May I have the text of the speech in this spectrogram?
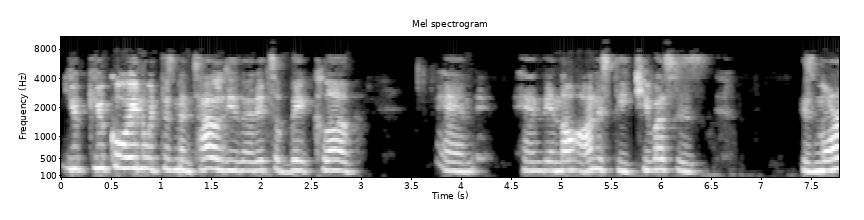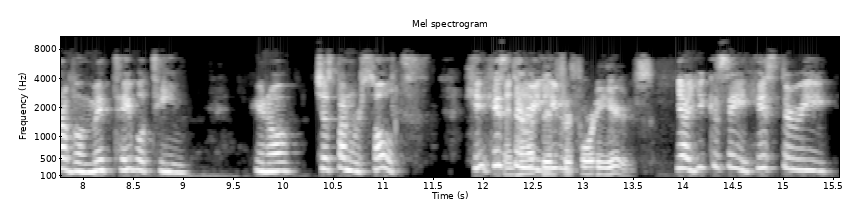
you you go in with this mentality that it's a big club and and in all honesty, Chivas is is more of a mid-table team, you know, just on results. History, and have been for 40 years. yeah, you could say history.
